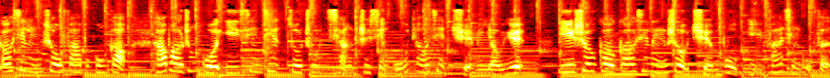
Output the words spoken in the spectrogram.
高鑫零售发布公告，淘宝中国以现金做出强制性无条件全面邀约，已收购高鑫零售全部已发行股份，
